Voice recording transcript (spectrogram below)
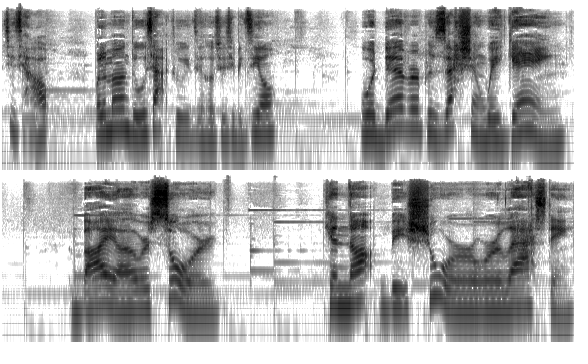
技巧。我来慢慢读一下，注意结合学习笔记哦。Whatever possession we gain by our sword cannot be sure or lasting,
